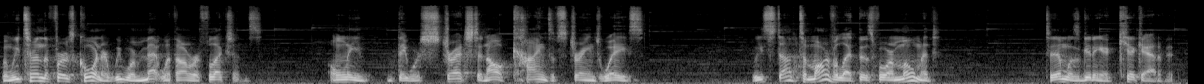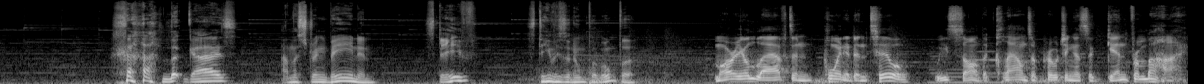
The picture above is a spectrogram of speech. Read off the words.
When we turned the first corner, we were met with our reflections. Only they were stretched in all kinds of strange ways. We stopped to marvel at this for a moment. Tim was getting a kick out of it. Look, guys, I'm a string bean, and Steve? Steve is an Oompa Loompa. Mario laughed and pointed until we saw the clowns approaching us again from behind.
